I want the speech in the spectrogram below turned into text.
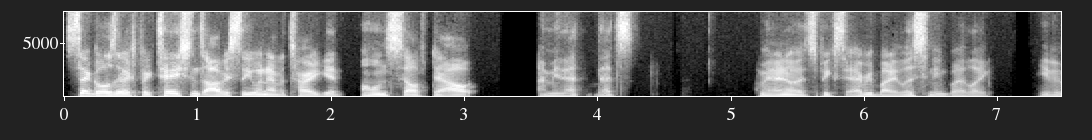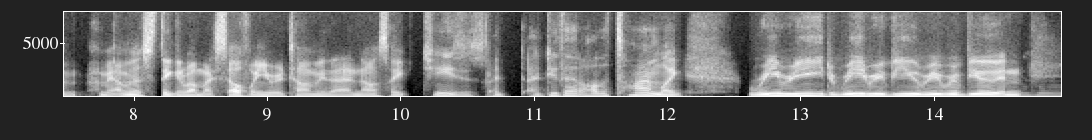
set goals and expectations. Obviously, you want to have a target, own self doubt. I mean, that that's. I mean, I know it speaks to everybody listening, but like even I mean, I'm just thinking about myself when you were telling me that, and I was like, Jesus, I, I do that all the time. Like reread, re-review, re-review, and mm-hmm.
